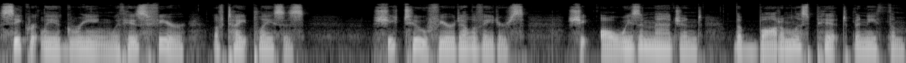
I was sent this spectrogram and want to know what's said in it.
secretly agreeing with his fear of tight places. She too feared elevators. She always imagined the bottomless pit beneath them,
